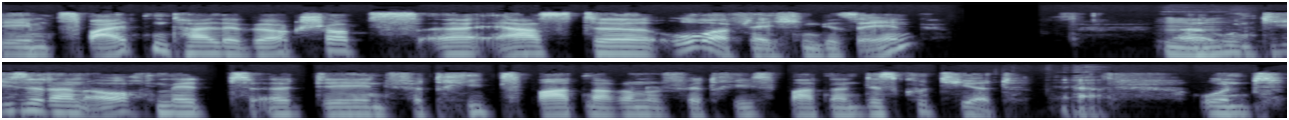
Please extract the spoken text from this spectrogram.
dem zweiten Teil der Workshops äh, erste Oberflächen gesehen äh, mhm. und diese dann auch mit äh, den Vertriebspartnerinnen und Vertriebspartnern diskutiert. Ja. Und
